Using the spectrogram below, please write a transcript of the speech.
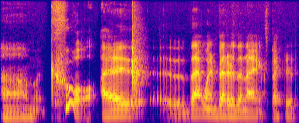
Um, cool. I, uh, that went better than I expected.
